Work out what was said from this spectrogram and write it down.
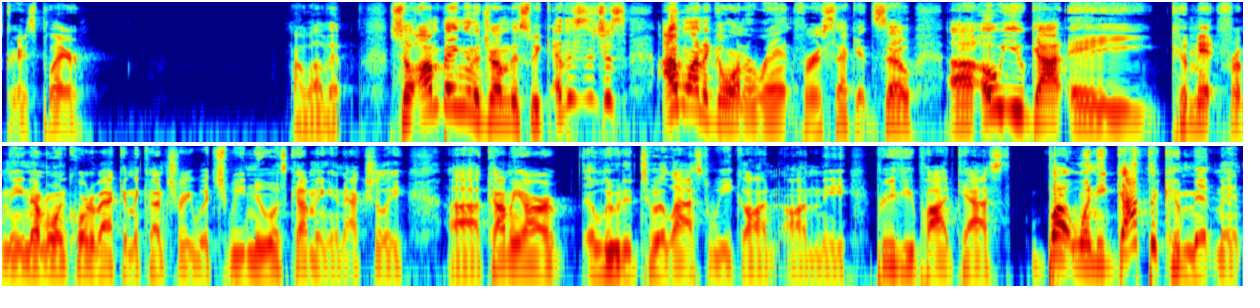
greatest player. I love it. So I'm banging the drum this week. This is just I want to go on a rant for a second. So uh, OU got a commit from the number one quarterback in the country, which we knew was coming, and actually uh, Kamiar alluded to it last week on on the preview podcast. But when he got the commitment,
